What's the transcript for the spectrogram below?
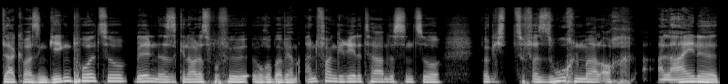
da quasi einen Gegenpol zu bilden. Das ist genau das, wofür, worüber wir am Anfang geredet haben. Das sind so wirklich zu versuchen, mal auch alleine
